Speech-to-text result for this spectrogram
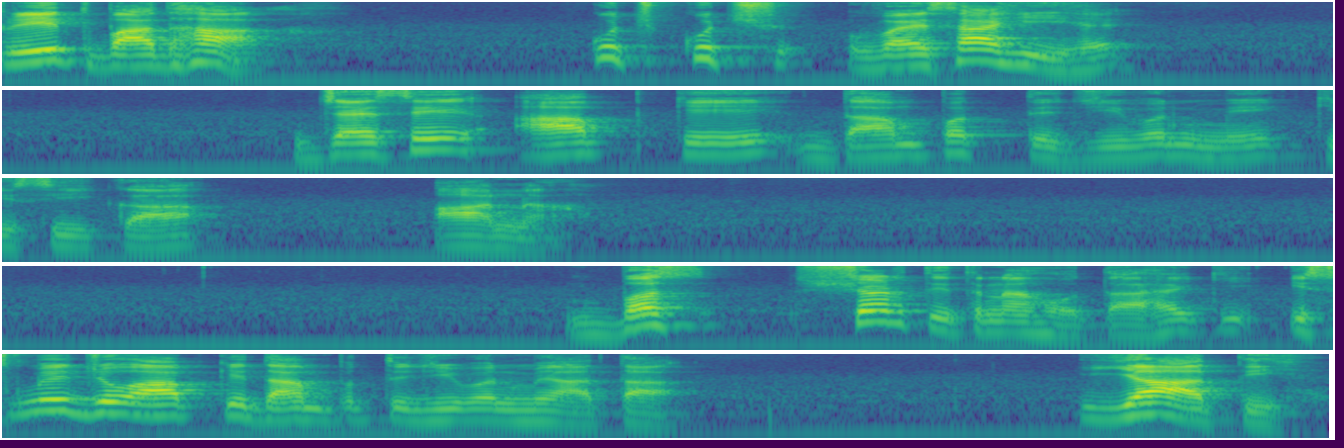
प्रेत बाधा कुछ कुछ वैसा ही है, जैसे आपके दाम्पत्य जीवन में किसी का आना। बस शर्त इतना होता है कि इसमें जो आपके दाम्पत्य जीवन में आता, या आती है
